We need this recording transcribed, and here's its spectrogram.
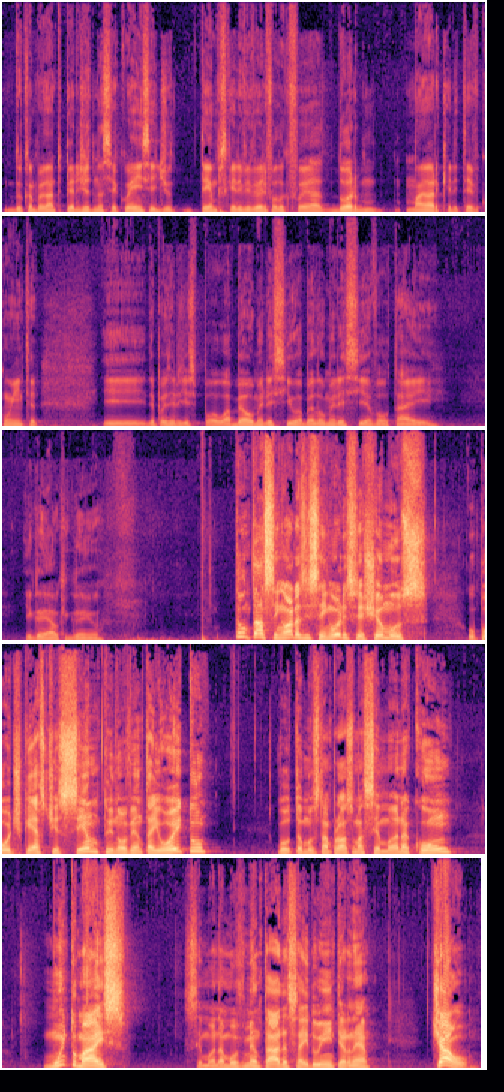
do campeonato perdido na sequência e de tempos que ele viveu. Ele falou que foi a dor maior que ele teve com o Inter. E depois ele disse, pô, o Abel merecia, o Abelão merecia voltar e, e ganhar o que ganhou. Então tá, senhoras e senhores, fechamos o podcast 198. Voltamos na próxima semana com muito mais. Semana movimentada, sair do Inter, né? Tchau!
